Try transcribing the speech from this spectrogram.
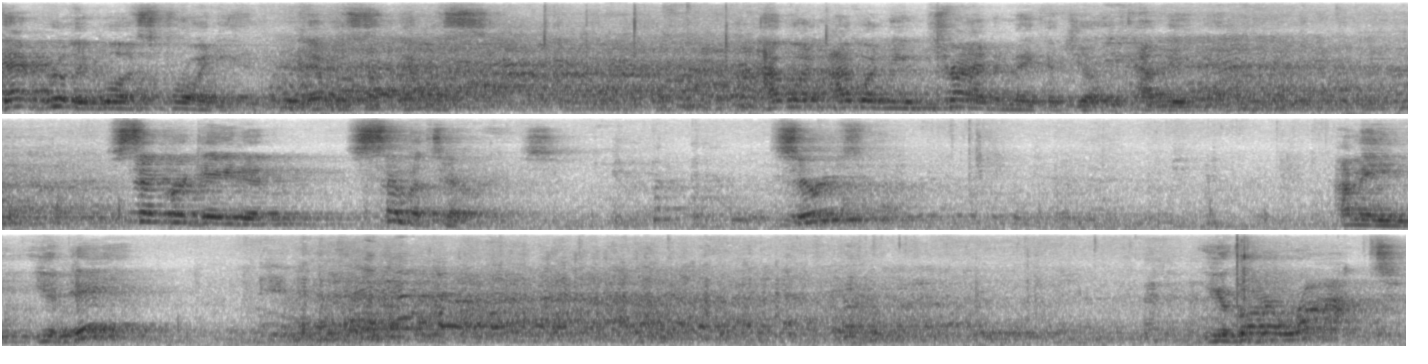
that really was Freudian. That was, that was, I, wasn't, I wasn't even trying to make a joke. I mean, segregated cemeteries. Serious? I mean, you're dead. You're going to rot.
